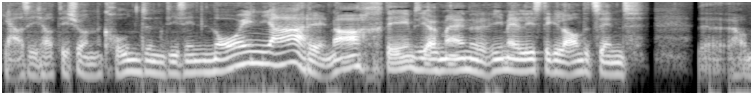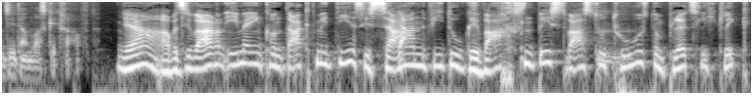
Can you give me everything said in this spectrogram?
Ja, also ich hatte schon Kunden, die sind neun Jahre nachdem sie auf meiner E-Mail-Liste gelandet sind, äh, haben sie dann was gekauft. Ja, aber sie waren immer in Kontakt mit dir, sie sahen, ja. wie du gewachsen bist, was du tust und plötzlich klick.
